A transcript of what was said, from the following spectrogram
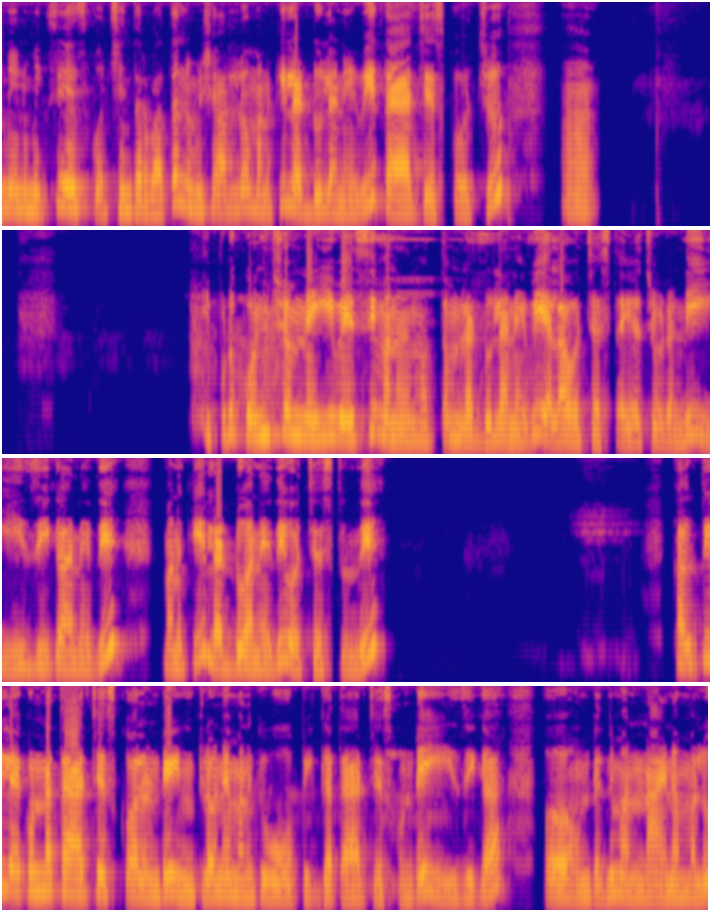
నేను మిక్సీ వేసుకొచ్చిన తర్వాత నిమిషాల్లో మనకి లడ్డూలు అనేవి తయారు చేసుకోవచ్చు. ఇప్పుడు కొంచెం నెయ్యి వేసి మనం మొత్తం లడ్డూలు అనేవి ఎలా వచ్చేస్తాయో చూడండి. ఈజీగా అనేది మనకి లడ్డు అనేది వచ్చేస్తుంది. కల్తీ లేకుండా తయారు చేసుకోవాలంటే ఇంట్లోనే మనకి ఓపిక్గా తయారు చేసుకుంటే ఈజీగా ఉంటుంది. మన నాయనమ్మలు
